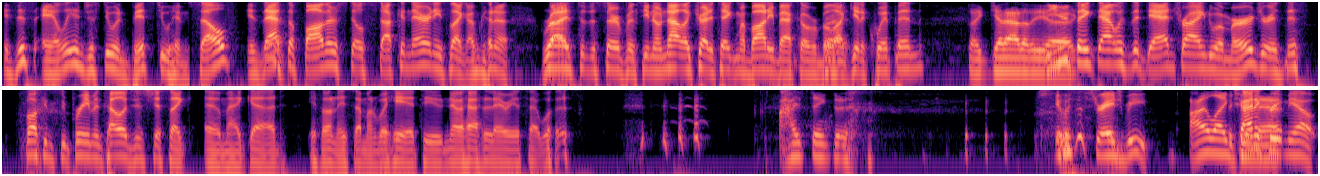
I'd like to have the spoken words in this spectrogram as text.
is this alien just doing bits to himself? Is that Yeah. the father still stuck in there? And he's like, I'm gonna rise to the surface, you know, not like try to take my body back over, but Right. like get a quip in. like get out of the Do uh, you think that was the dad trying to emerge, or is this fucking supreme intelligence just like, oh my god, if only someone were here to know how hilarious that was? i think that It was a strange beat. i like It to kind of ima- creeped me out.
